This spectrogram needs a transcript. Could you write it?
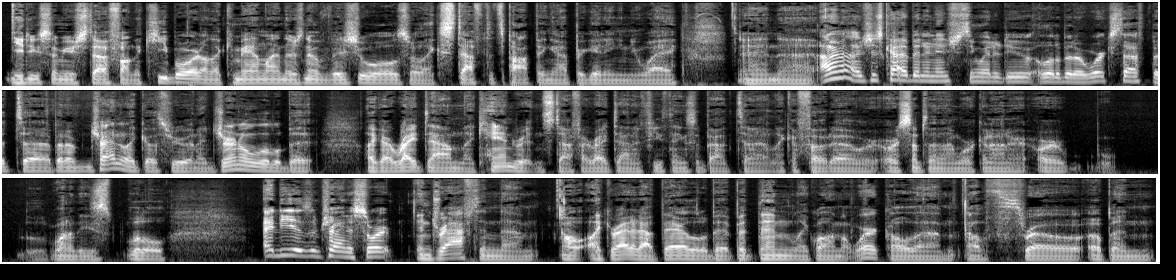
you do some of your stuff on the keyboard on the command line there's no visuals or like stuff that's popping up or getting in your way and uh, i don't know it's just kind of been an interesting way to do a little bit of work stuff but uh, but i'm trying to like go through and i journal a little bit like i write down like handwritten stuff i write down a few things about uh, like a photo or, or something i'm working on or, or one of these little ideas I'm trying to sort and draft, and um, I'll like write it out there a little bit. But then, like while I'm at work, I'll um, I'll throw open,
